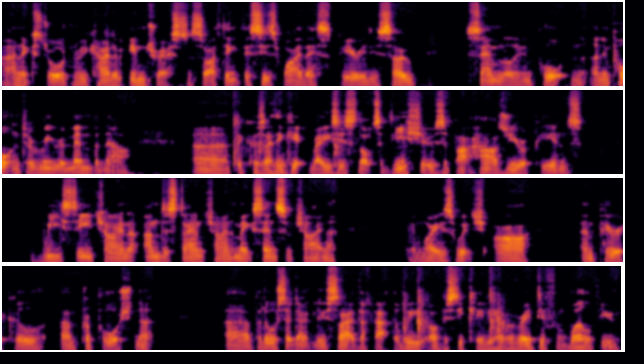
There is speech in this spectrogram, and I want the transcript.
an extraordinary kind of interest, and so I think this is why this period is so seminal and important, and important to re-remember now, uh, because I think it raises lots of the issues about how as Europeans we see China, understand China, make sense of China in ways which are empirical, and proportionate, uh, but also don't lose sight of the fact that we obviously clearly have a very different worldview.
